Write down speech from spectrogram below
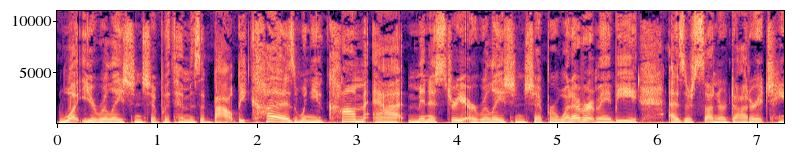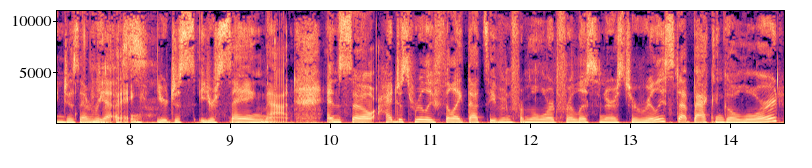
what your relationship with him is about. Because when you come at ministry or relationship or whatever it may be as a son or daughter, it changes everything. Yes. You're just, you're saying that. And so I just really feel like that's even from the Lord for listeners to really step back and go, Lord,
